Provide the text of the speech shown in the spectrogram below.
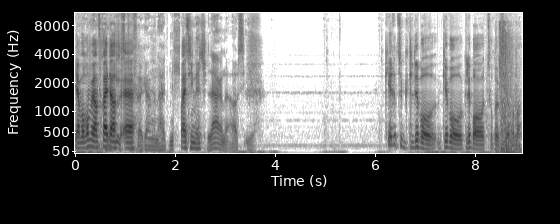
Ja, warum wir am Freitag, äh, weiß ich nicht. Lerne aus ihr. Kehre zu Glibbo, Gibbo, Glibbo zurück, wie auch immer.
